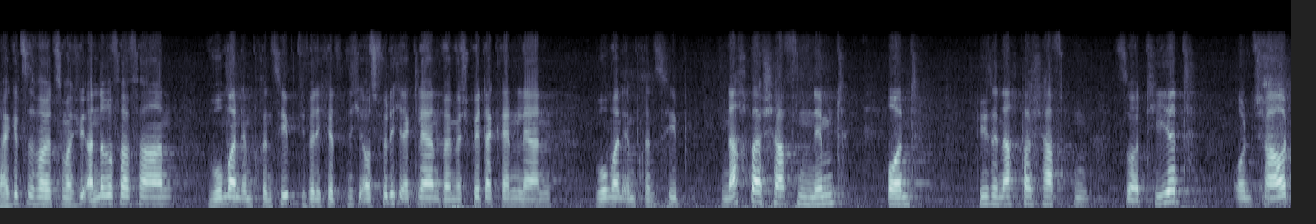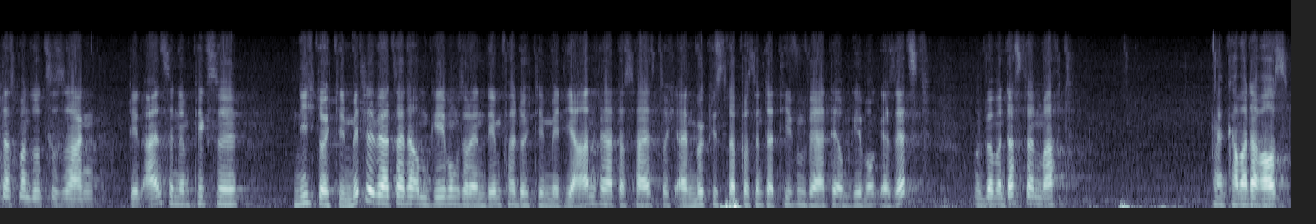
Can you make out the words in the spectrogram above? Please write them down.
Da gibt es aber zum Beispiel andere Verfahren, wo man im Prinzip, die will ich jetzt nicht ausführlich erklären, werden wir später kennenlernen, wo man im Prinzip Nachbarschaften nimmt und diese Nachbarschaften sortiert und schaut, dass man sozusagen den einzelnen Pixel nicht durch den Mittelwert seiner Umgebung, sondern in dem Fall durch den Medianwert, das heißt durch einen möglichst repräsentativen Wert der Umgebung ersetzt. Und wenn man das dann macht, dann kann man daraus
